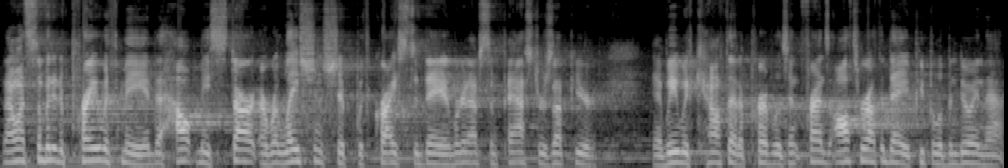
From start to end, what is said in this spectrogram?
And I want somebody to pray with me and to help me start a relationship with Christ today. And we're going to have some pastors up here. And we would count that a privilege. And friends, all throughout the day, people have been doing that.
